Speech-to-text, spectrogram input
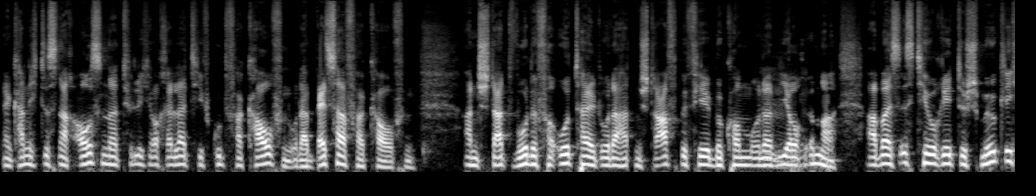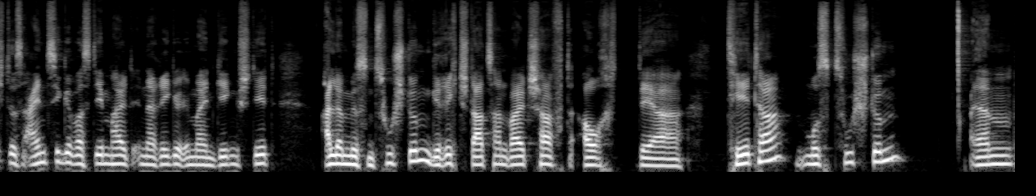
dann kann ich das nach außen natürlich auch relativ gut verkaufen oder besser verkaufen anstatt wurde verurteilt oder hat einen Strafbefehl bekommen oder wie auch mhm. immer. Aber es ist theoretisch möglich. Das Einzige, was dem halt in der Regel immer entgegensteht, alle müssen zustimmen, Gericht, Staatsanwaltschaft, auch der Täter muss zustimmen. Ähm,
